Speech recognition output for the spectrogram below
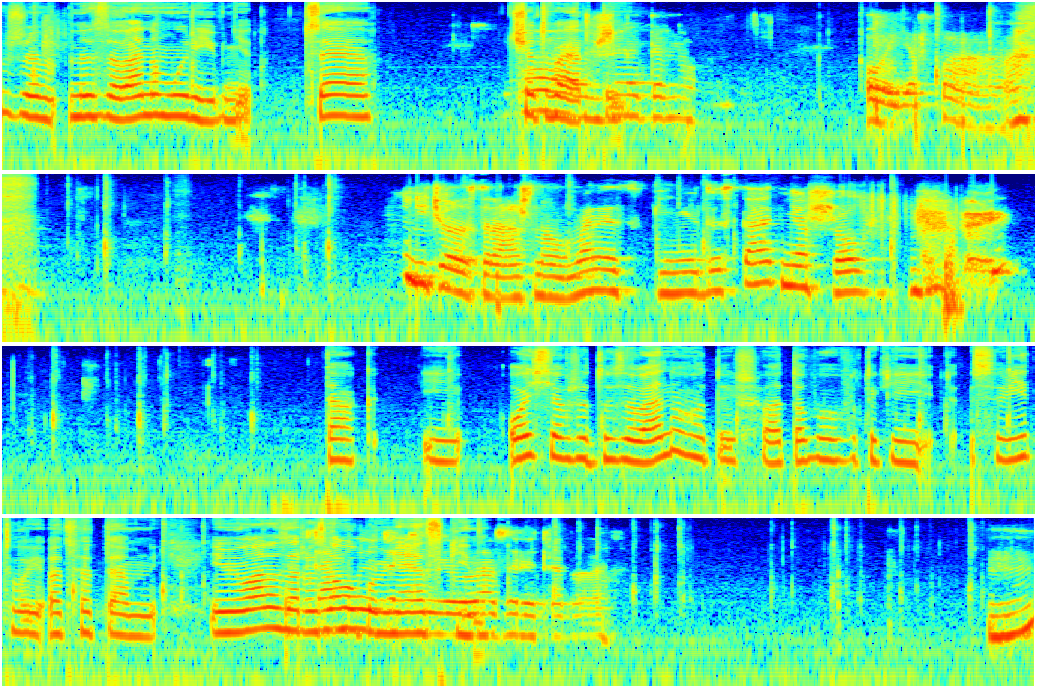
Вже на зеленому рівні. Це О, вже давно. Ой, я впала. Нічого страшного, в мене скінів достатньо, щоб. Так, і ось я вже до зеленого дійшла, то був такий світлий, а це темний. І Мілана зараз знову поміняє такі скін. Лазери треба. Угу.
